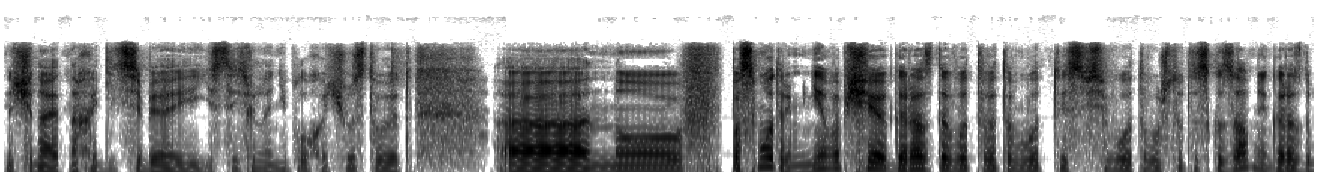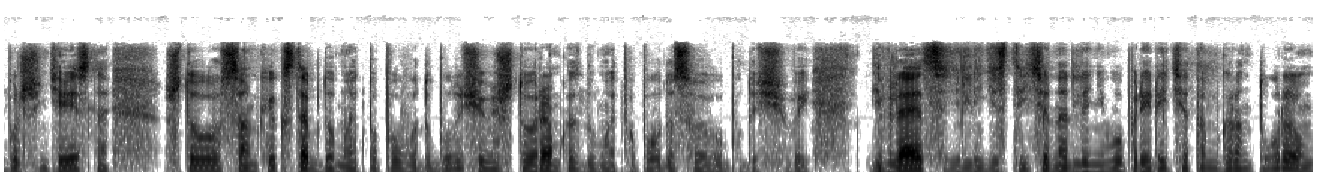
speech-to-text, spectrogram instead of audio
начинает находить себя и действительно неплохо чувствует. А, но посмотрим. Мне вообще гораздо вот в этом вот из всего того, что ты сказал, мне гораздо больше интересно, что сам Quickstep думает по поводу будущего и что Ремко думает по поводу своего будущего. Является ли действительно для него приоритетом грантуром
